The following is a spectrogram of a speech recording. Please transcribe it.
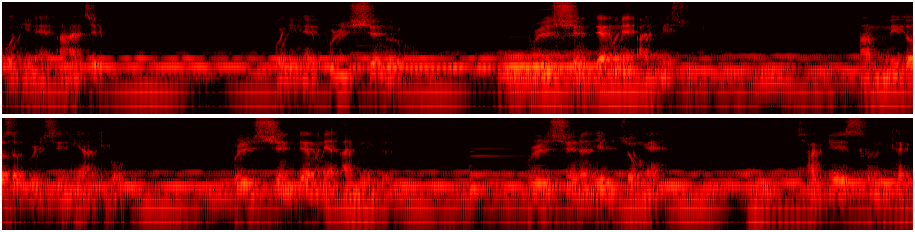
본인의 아집 본인의 불신으로 불신 때문에 안 믿습니다. 안 믿어서 불신이 아니고 불신 때문에 안 믿어요. 불신은 일종의 자기의 선택,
